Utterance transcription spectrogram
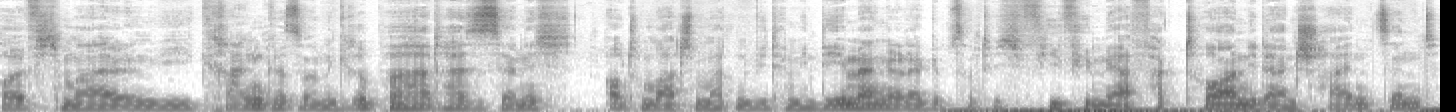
häufig mal irgendwie krank ist oder eine Grippe hat, heißt es ja nicht automatisch, man hat einen Vitamin D-Mangel. Da gibt es natürlich viel, viel mehr Faktoren, die da entscheidend sind.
